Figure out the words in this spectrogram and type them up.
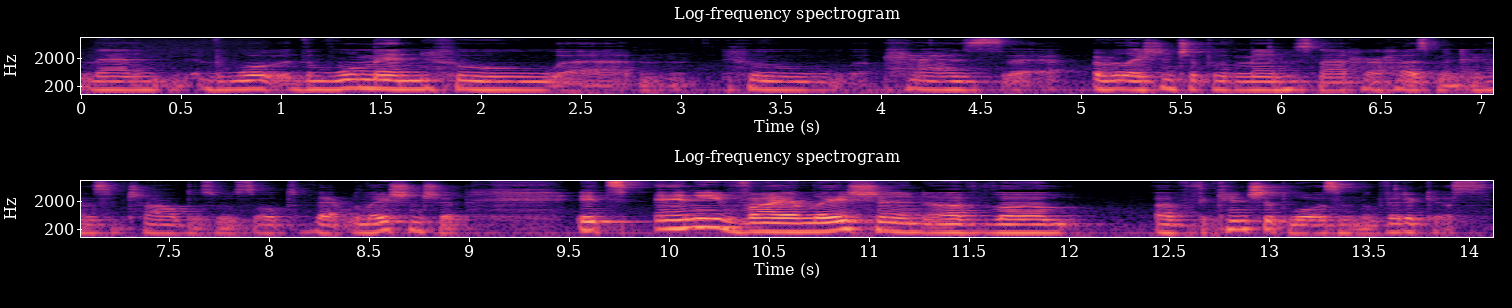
than the, wo- the woman who um, who has a relationship with a man who's not her husband and has a child as a result of that relationship. It's any violation of the of the kinship laws in Leviticus.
